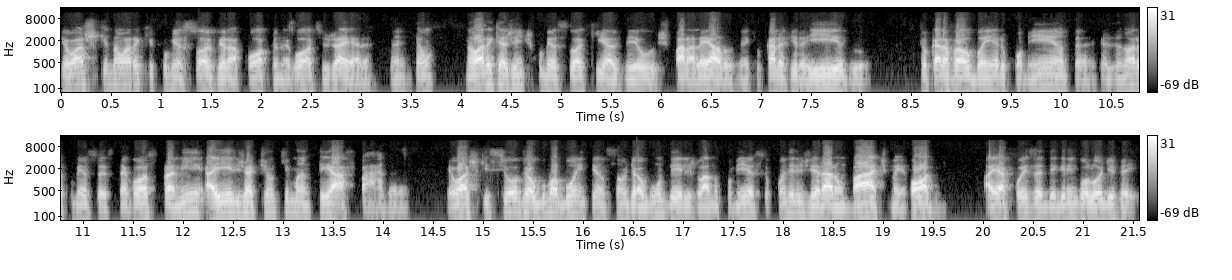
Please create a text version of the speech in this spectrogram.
Eu acho que na hora que começou a virar pop o negócio, já era. Né? Então, na hora que a gente começou aqui a ver os paralelos, né, que o cara vira ídolo, que o cara vai ao banheiro comenta, quer dizer, na hora que começou esse negócio, para mim, aí eles já tinham que manter a farda. Né? Eu acho que se houve alguma boa intenção de algum deles lá no começo, quando eles geraram Batman e Robin, aí a coisa degringolou de vez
